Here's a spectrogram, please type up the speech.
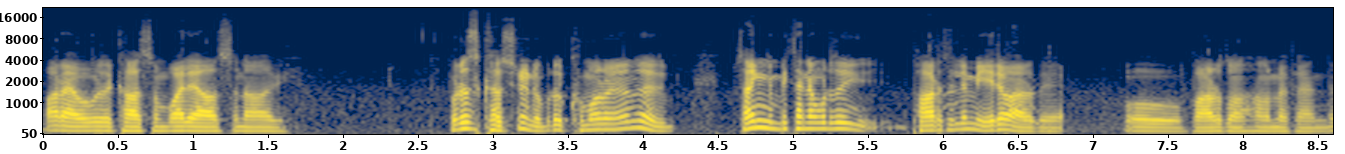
Araba burada kalsın. Vali alsın abi. Burası kasinoydu. Burada kumar da. Sanki bir tane burada partileme yeri vardı. Oo pardon hanımefendi.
